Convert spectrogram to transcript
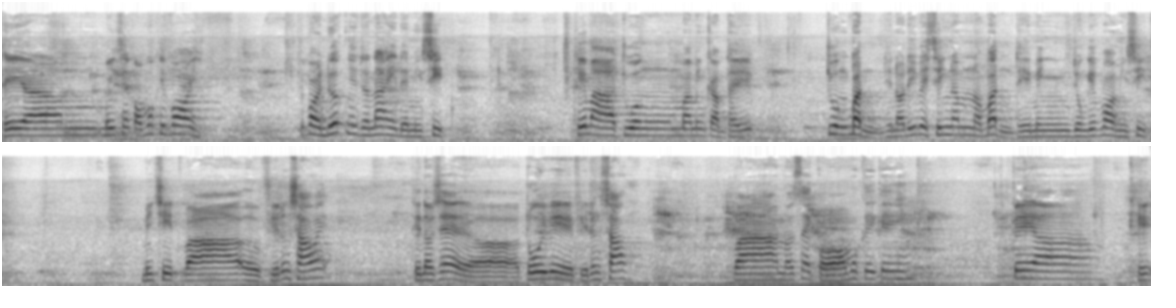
Thì uh, mình sẽ có một cái vòi cái vòi nước như thế này để mình xịt khi mà chuồng mà mình cảm thấy chuồng bẩn thì nó đi vệ sinh lắm, nó bẩn thì mình dùng cái vòi mình xịt. Mình xịt và ở phía đằng sau ấy thì nó sẽ uh, trôi về phía đằng sau. Và nó sẽ có một cái cái cái uh, hệ,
